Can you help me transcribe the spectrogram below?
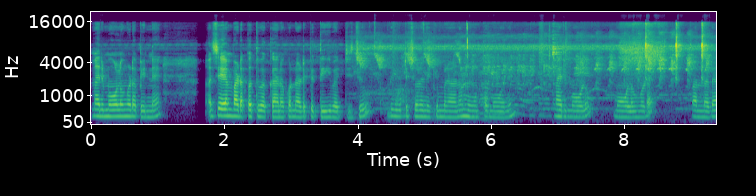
മരുമോളും കൂടെ പിന്നെ ചേമ്പടപ്പത്ത് വെക്കാനെ കൊണ്ട് അടുപ്പിൽ തീ പറ്റിച്ചു തീ പറ്റിച്ചുകൊണ്ട് നിൽക്കുമ്പോഴാണ് മൂത്ത മോനും മരുമോളും മോളും കൂടെ വന്നത്.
